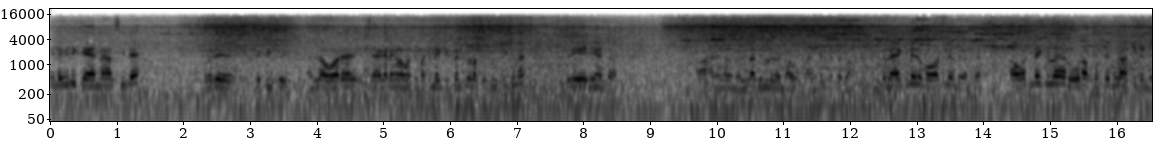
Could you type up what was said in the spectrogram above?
നിലവിൽ കെ എൻ ആർ സിന്റെ ഒരു സെറ്റിങ്സ് നല്ല ഓരോ ശേഖരങ്ങളും മറ്റു മറ്റുള്ള എക്യുപ്മെന്റ്സുകളൊക്കെ സൂക്ഷിക്കുന്ന ഒരു ഏരിയ കേട്ടോ വാഹനങ്ങളും എല്ലാം ഇതിനുള്ളിലുണ്ടാവും ഭയങ്കര സെറ്റപ്പാണ് ഇതിന്റെ ബാക്കിലൊരു ഹോട്ടലുണ്ട് കണ്ടില്ല? ആ ഹോട്ടലിലേക്കുള്ള റോഡ് അപ്പുറത്തേക്കൂടെ ആക്കിയിട്ടുണ്ട്.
